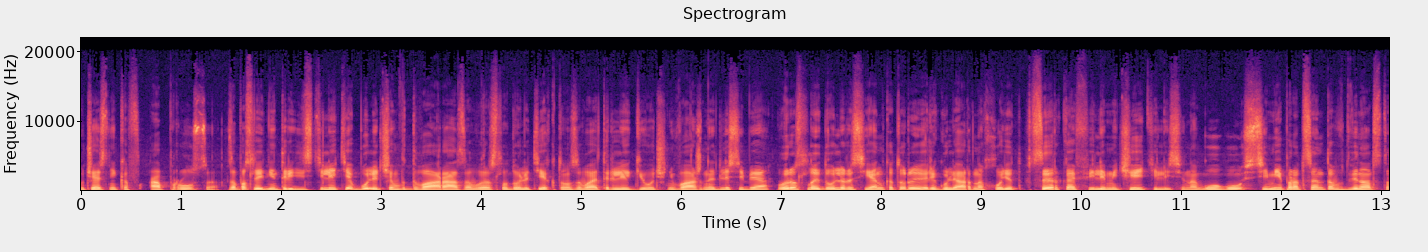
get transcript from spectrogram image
участников опроса. За последние три десятилетия более чем в два раза выросла доля тех, кто называет религию очень важной для себя. Выросла и доля россиян, которые регулярно ходят в церковь или мечеть или синагогу с 7% в 2012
